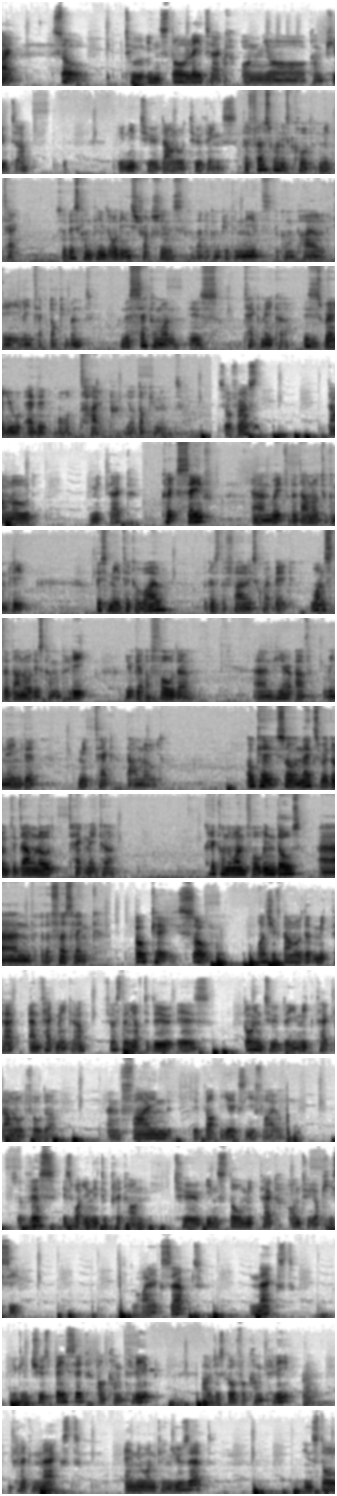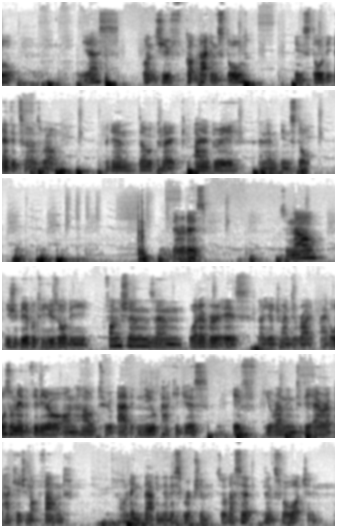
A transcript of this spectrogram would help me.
Hi. So, to install LaTeX on your computer, you need to download two things. The first one is called MiKTeX. So this contains all the instructions that the computer needs to compile a LaTeX document. And the second one is TeXmaker. This is where you edit or type your document. So first, download MiKTeX, click Save, and wait for the download to complete. This may take a while because the file is quite big. Once the download is complete, you get a folder and here I've renamed it MiKTeX download. Okay, so next we're going to download TeXmaker. Click on the one for Windows and the first link. Okay, so once you've downloaded MiKTeX and TeXmaker, first thing you have to do is go into the MiKTeX download folder and find the .exe file. So this is what you need to click on to install MiKTeX onto your PC. Go I accept, next, you can choose basic or complete. I'll just go for complete, click next, anyone can use it, install, yes, once you've got that installed, install the editor as well. Again, double click, I agree, and then install. There it is. So now you should be able to use all the functions and whatever it is that you're trying to write. I also made a video on how to add new packages if you run into the error package not found. I'll link that in the description. So that's it. Thanks for watching.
